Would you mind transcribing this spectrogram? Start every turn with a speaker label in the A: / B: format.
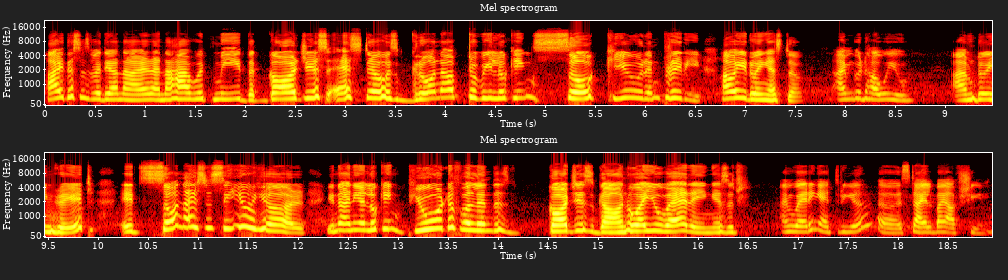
A: Hi, this is Vidya Nair, and I have with me the gorgeous Esther, who's grown up to be looking so cute and pretty. How are you doing, Esther?
B: I'm good. How are you?
A: I'm doing great. It's so nice to see you here. You know, and you're looking beautiful in this gorgeous gown. Who are you wearing? Is it
B: I'm wearing Ethereal, uh, styled by Afshin.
